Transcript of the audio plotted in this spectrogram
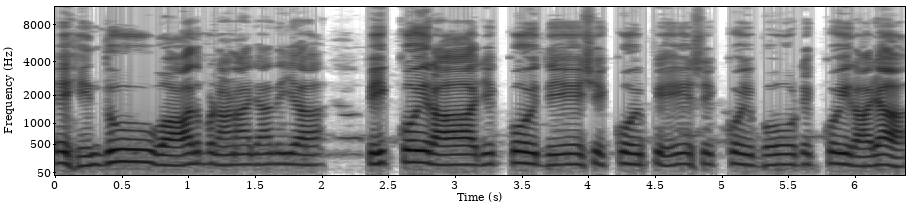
ਇਹ ਹਿੰਦੂਵਾਦ ਬਣਾਉਣਾ ਚਾਹੁੰਦੀ ਆ ਵੀ ਇੱਕੋ ਹੀ ਰਾਜ, ਇੱਕੋ ਹੀ ਦੇਸ਼, ਇੱਕੋ ਹੀ ਭੇਸ, ਇੱਕੋ ਹੀ ਵੋਟ, ਇੱਕੋ ਹੀ ਰਾਜਾ।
